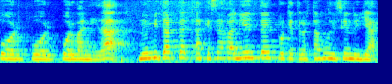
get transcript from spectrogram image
por, por, por vanidad, no invitarte a, que seas valiente porque te lo estamos diciendo y ya,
